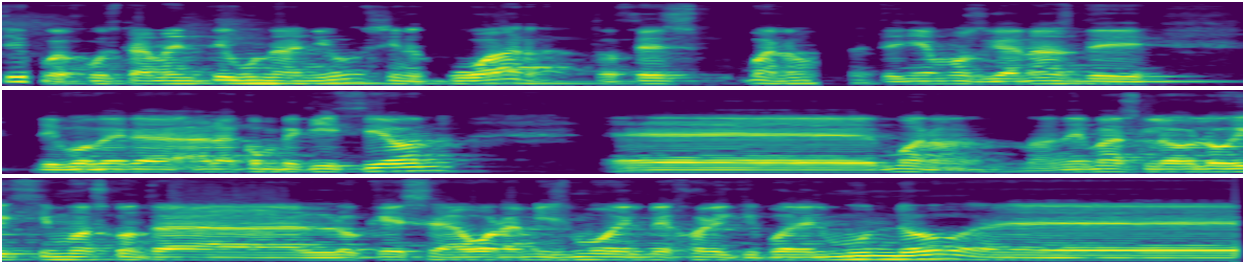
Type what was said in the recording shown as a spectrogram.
Sí, pues justamente un año sin jugar. Entonces, bueno, teníamos ganas de, volver a, la competición. Eh, bueno, además lo, lo, hicimos contra lo que es ahora mismo el mejor equipo del mundo. Eh,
